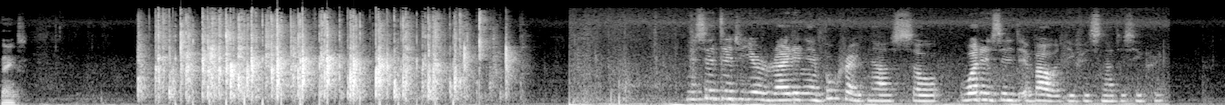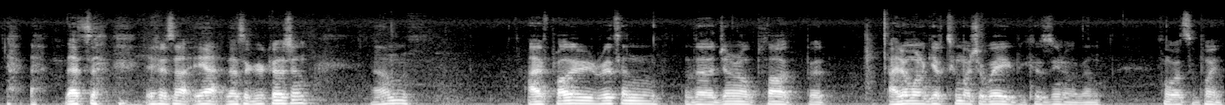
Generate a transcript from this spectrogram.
Thanks. You said that you're writing a book right now, so what is it about if it's not a secret? that's a, if it's not yeah, that's a good question. Um, I've probably written the general plot, but I don't want to give too much away because you know then what's the point?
